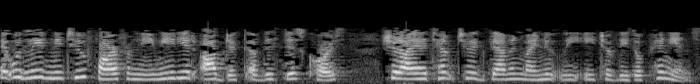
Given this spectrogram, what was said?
It would lead me too far from the immediate object of this discourse should I attempt to examine minutely each of these opinions.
